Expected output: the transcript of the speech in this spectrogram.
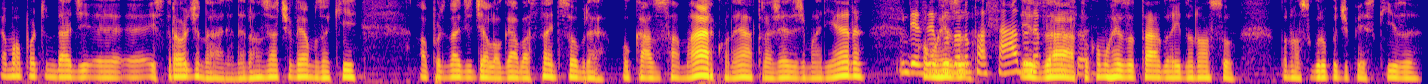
é uma oportunidade é, é extraordinária. Né? Nós já tivemos aqui a oportunidade de dialogar bastante sobre o caso Samarco, né, a tragédia de Mariana. Em dezembro do ano passado, Exato, né, como resultado aí do nosso, do nosso grupo de pesquisa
